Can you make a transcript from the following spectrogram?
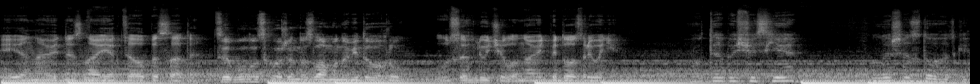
Я навіть не знаю, як це описати. Це було схоже на зламану відеогру. Усе глючило, навіть підозрювані. У тебе щось є? Лише здогадки.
